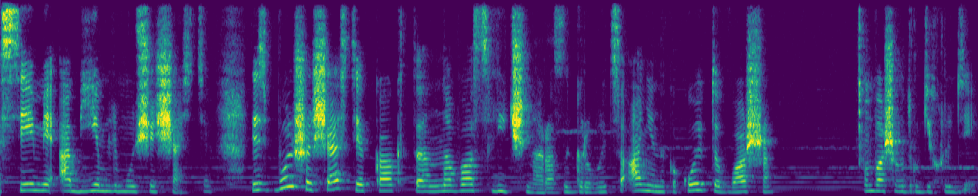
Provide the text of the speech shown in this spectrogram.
семяобъемлемущее счастье. Здесь больше счастья как-то на вас лично разыгрывается, а не на какое-то ваше, ваших других людей.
